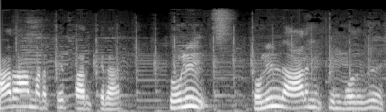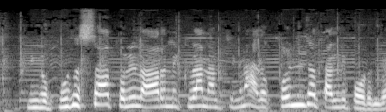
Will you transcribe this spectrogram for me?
ஆறாம் இடத்தை பார்க்கிறார். தொழில் தொழில் ஆரம்பிக்கும் பொழுது நீங்கள் புதுசாக தொழில் ஆரம்பிக்கலாம்னு நினச்சிங்கன்னா அதை கொஞ்சம் தள்ளி போடுங்க.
